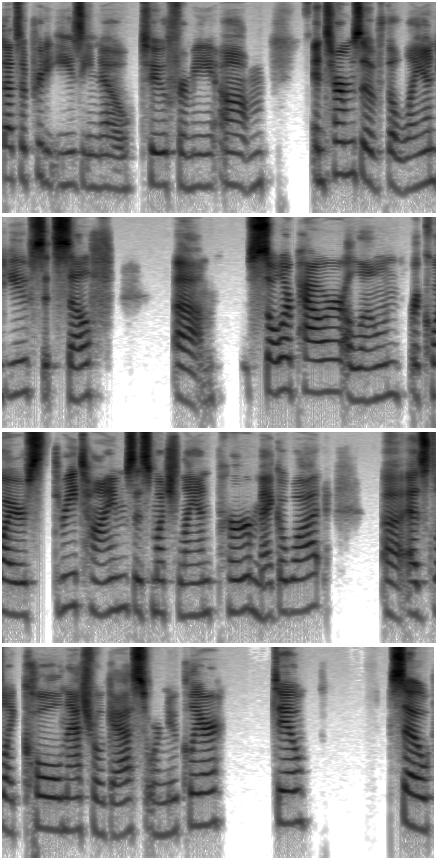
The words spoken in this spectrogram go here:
that's a pretty easy no too for me. Um, in terms of the land use itself, um, solar power alone requires three times as much land per megawatt uh, as like coal, natural gas, or nuclear do. So,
